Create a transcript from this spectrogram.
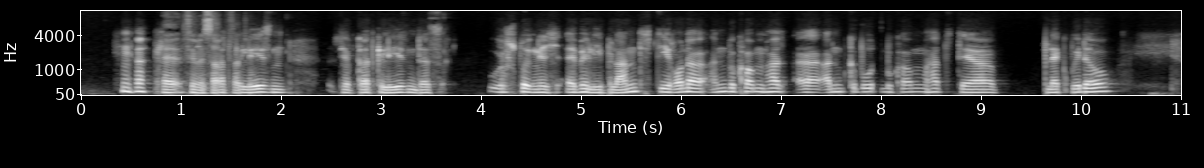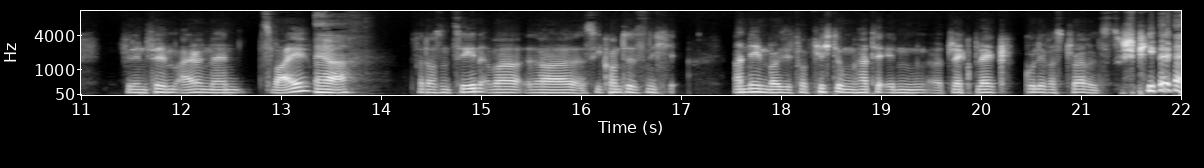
äh, Filme ich habe gelesen, ich habe gerade gelesen, dass ursprünglich Emily Blunt die Rolle anbekommen hat, äh, angeboten bekommen hat, der Black Widow für den Film Iron Man 2. Ja. 2010, aber äh, sie konnte es nicht annehmen, weil sie Verpflichtungen hatte, in äh, Jack Black Gulliver's Travels zu spielen.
